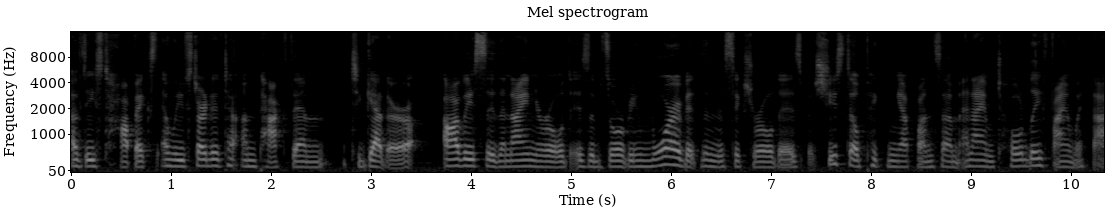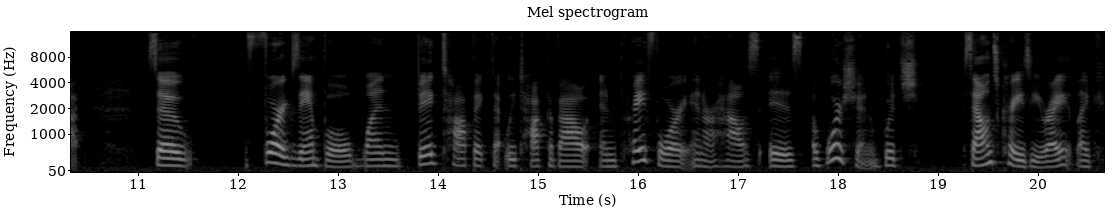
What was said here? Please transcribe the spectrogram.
of these topics and we've started to unpack them together. Obviously, the nine year old is absorbing more of it than the six year old is, but she's still picking up on some, and I am totally fine with that. So, for example, one big topic that we talk about and pray for in our house is abortion, which sounds crazy, right? Like,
